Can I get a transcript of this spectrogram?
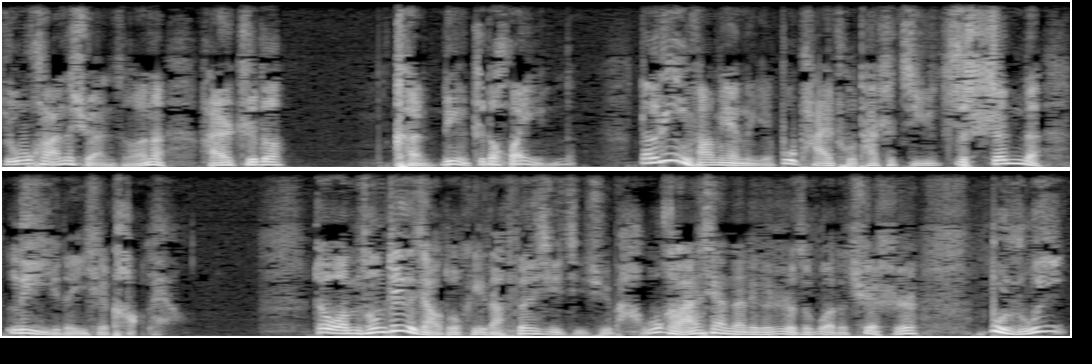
就乌克兰的选择呢，还是值得肯定、值得欢迎的。但另一方面呢，也不排除它是基于自身的利益的一些考量。这我们从这个角度可以再分析几句吧。乌克兰现在这个日子过得确实不如意。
